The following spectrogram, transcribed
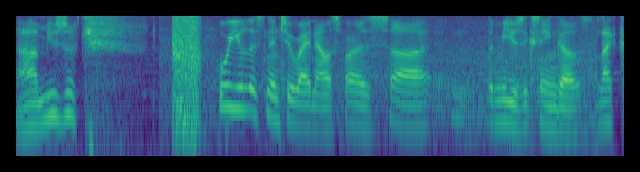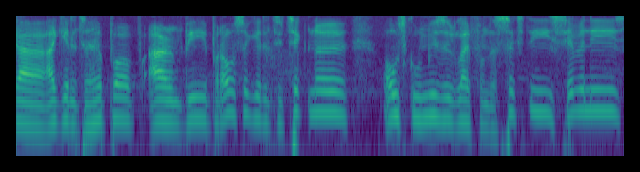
uh, Music. Who are you listening to right now as far as uh, the music scene goes? Like uh, I get into hip hop, R and B, but I also get into techno, old school music like from the '60s, '70s,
